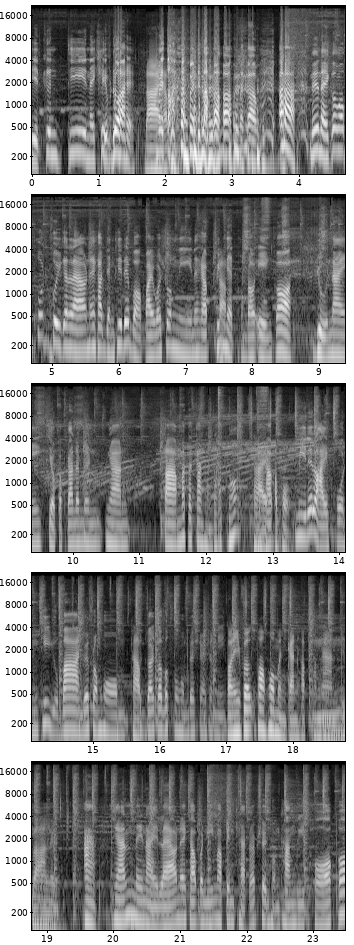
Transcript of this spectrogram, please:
ดีตขึ้นที่ในคลิปด้วยได้ไม่คต้รัอบงไม่ต้องนะครับอะไหนๆก็มาพูดคุยกันแล้วนะครับ อย่างที่ได้บอกไปว่าช่วงนี้นะครับฟิตเนสของเราเองก็อยู่ในเกี่ยวกับการดำเนินงาน ตามมาตรการของรัฐเนาะใช่นะครับผม มีหลายๆคนที่อยู่บ้าน work from home ครับ คุณก้อยก็ work from home ด้วยใช่ไหมช่วงนี้ ตอนนี้เฟิร์กฟอร์มโฮมเหมือนกันครับทำงานที่บ้านเลย อะ งั้นไหนๆแล้วนะครับ วันนี้มาเป็นแขกรับเชิญของทาง V Talk ก็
